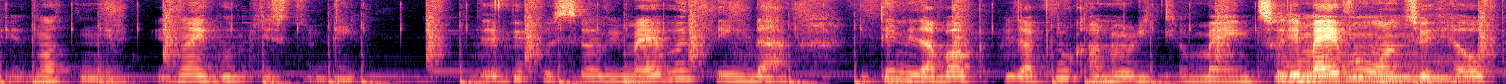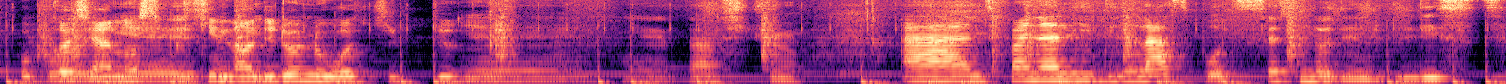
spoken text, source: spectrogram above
it's not it's not a good place to be. the people say you might even think that the thing is about people that people cannot read your mind so they might even want to Mm. help but because But you're not yeah, speaking now they speaking- don't know what to do Yeah, yeah, That's true. And finally, the last but certainly not the least,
